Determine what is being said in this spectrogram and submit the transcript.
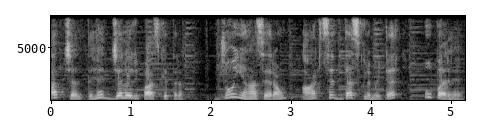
अब चलते हैं जलोरी पास की तरफ़, जो यहाँ से अराउंड 8 से 10 किलोमीटर ऊपर है।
